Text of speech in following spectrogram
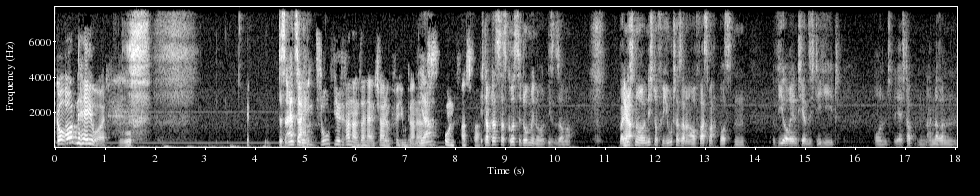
Gordon Hayward. Uff. Das einzige. Da hängt so viel dran an seiner Entscheidung für Utah, ne? Ja. Das ist unfassbar. Ich glaube, das ist das größte Domino diesen Sommer. Weil ja. nicht, nur, nicht nur für Utah, sondern auch, was macht Boston? Wie orientieren sich die Heat? Und ja, ich glaube, einen anderen,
